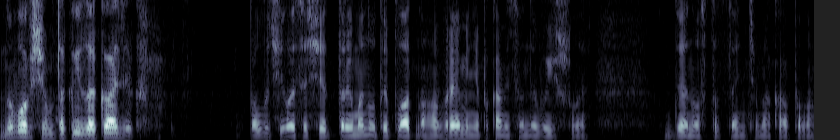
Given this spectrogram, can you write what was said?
Ну, в общем, такий заказик. Получилося ще 3 минути платного времени, поки ми не вийшли. 90 центів накапало.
